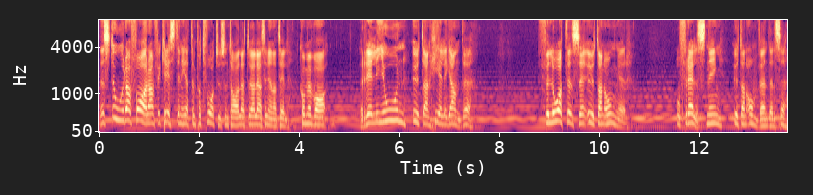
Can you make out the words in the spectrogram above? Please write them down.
Den stora faran för kristenheten på 2000-talet, och jag läser till kommer vara religion utan helig ande, förlåtelse utan ånger och frälsning utan omvändelse.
